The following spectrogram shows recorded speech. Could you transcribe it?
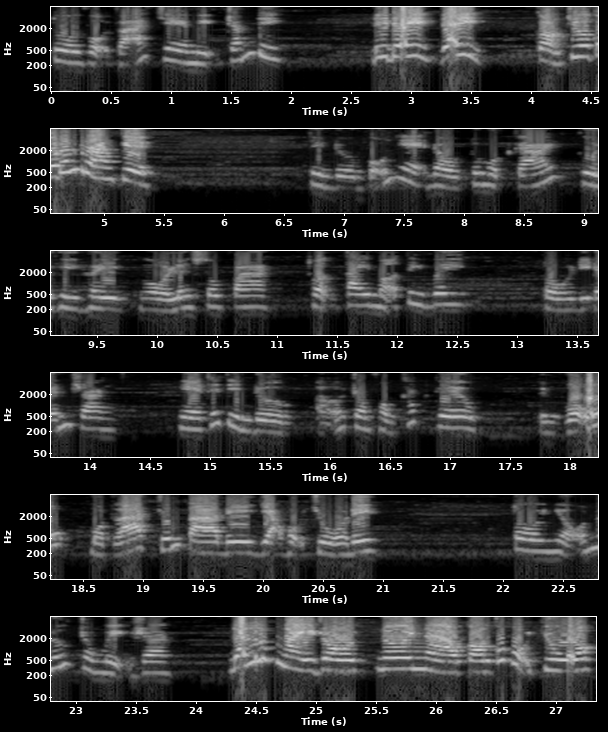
Tôi vội vã che miệng tránh đi. Đi đi, đi, còn chưa có đánh răng kìa. Tiền đường vỗ nhẹ đầu tôi một cái, cười hì hì, ngồi lên sofa, thuận tay mở tivi. Tôi đi đánh răng, nghe thấy tiền đường ở trong phòng khách kêu. Tiểu Vũ, một lát chúng ta đi dạo hội chùa đi. Tôi nhổ nước trong miệng ra. Đến lúc này rồi, nơi nào còn có hội chùa?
